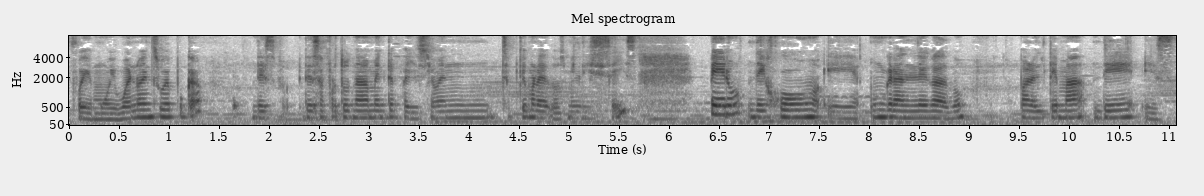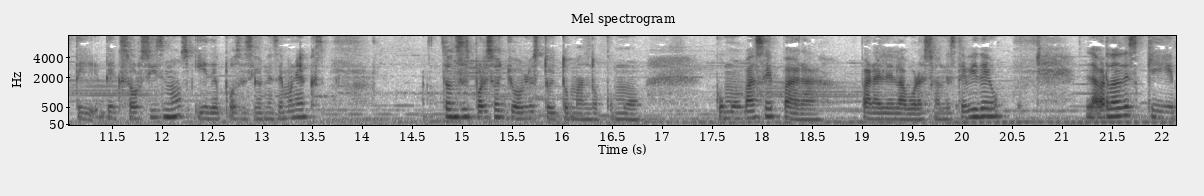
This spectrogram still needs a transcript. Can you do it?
fue muy bueno en su época. desafortunadamente falleció en septiembre de 2016, pero dejó eh, un gran legado para el tema de, este, de exorcismos y de posesiones demoníacas. Entonces, por eso yo lo estoy tomando como, como base para, para la elaboración de este video. La verdad es que,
